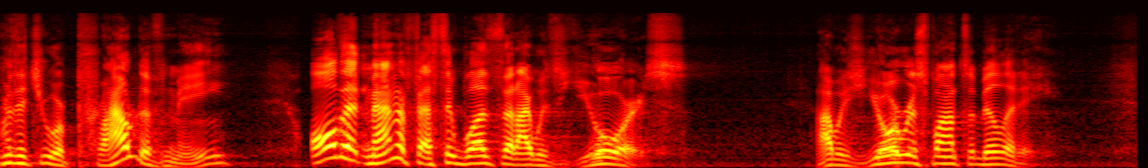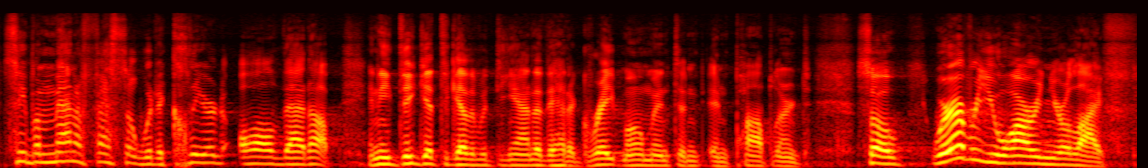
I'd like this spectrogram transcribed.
or that you were proud of me. All that manifested was that I was yours. I was your responsibility. See, but Manifesto would have cleared all that up. And he did get together with Deanna. They had a great moment, and, and Pop learned. So, wherever you are in your life,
